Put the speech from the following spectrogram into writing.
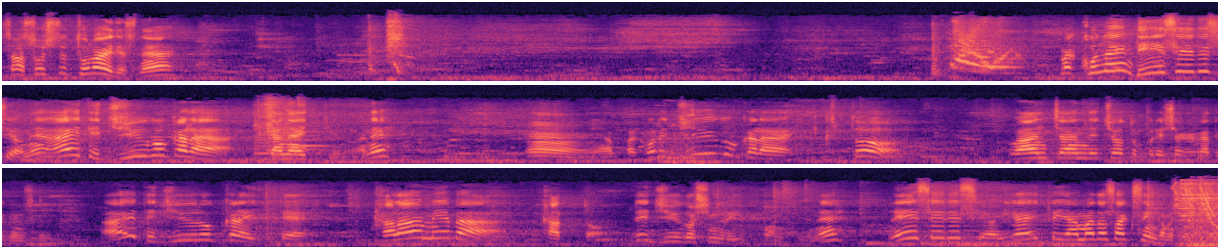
さあそしてトライですね。冷静ですよね、あえて15からいかないっていうのはね、うん、やっぱこれ15からいくと、ワンチャンでちょっとプレッシャーかかってくるんですけど、あえて16からいって、絡めばカット、で15シングル1本っていうね、冷静ですよ、意外と山田作戦かもしれません。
